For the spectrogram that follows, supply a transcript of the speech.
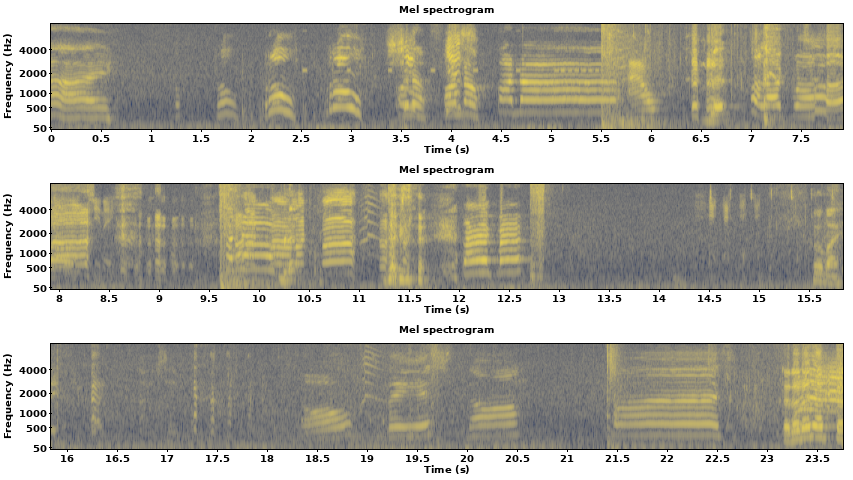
Hi. Roll, roll, roll! Oh no! Oh no! Oh no! Ow! Allah Akbar! Oh no! Bleh. Akbar. Who am I? No, please, no. Please. Da da da da da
